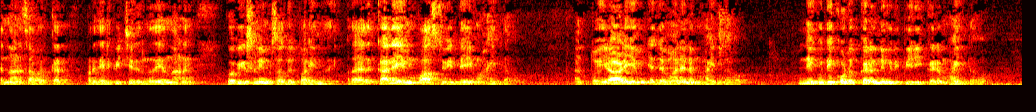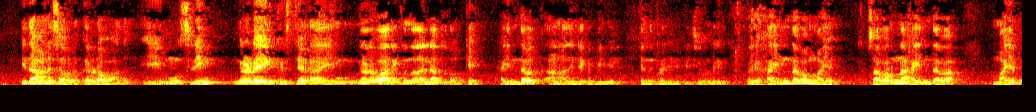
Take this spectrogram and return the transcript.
എന്നാണ് സവർക്കർ പ്രചരിപ്പിച്ചിരുന്നത് എന്നാണ് ഗോപികൃഷ്ണൻ പുസ്തകത്തിൽ പറയുന്നത്. അതായത് കലയും വാസ്തുവിദ്യയും ഹൈന്ദവം. തൊഴിലാളിയും യജമാനനും ഹൈന്ദവം. നികുതി കൊടുക്കലും നികുതി പിരിക്കലും ഹൈന്ദവം. ഇതാണ് സവർക്കറുടെ വാദം. ഈ മുസ്ലിങ്ങളുടെയും ക്രിസ്ത്യാനികളെ വാദിക്കുന്നതല്ലാത്തതൊക്കെ ഹൈന്ദവ ആണ് അതിന്റെയൊക്കെ പിന്നിൽ എന്ന് പ്രചരിപ്പിച്ചുകൊണ്ട് ഒരു ഹൈന്ദവ മയം സവർണ ഹൈന്ദവ മയം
